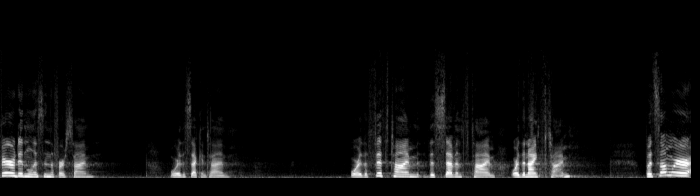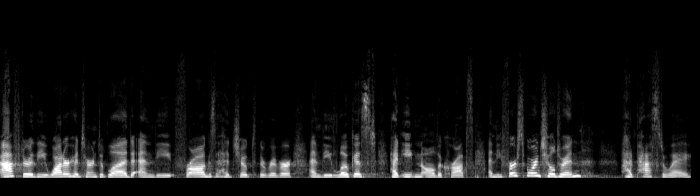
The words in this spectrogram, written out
Pharaoh didn't listen the first time, or the second time, or the fifth time, the seventh time, or the ninth time. But somewhere after the water had turned to blood, and the frogs had choked the river, and the locust had eaten all the crops, and the firstborn children had passed away,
